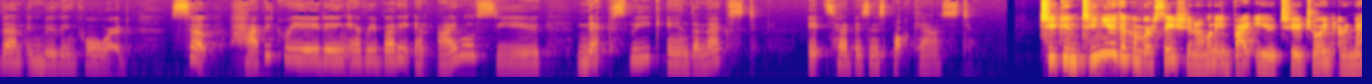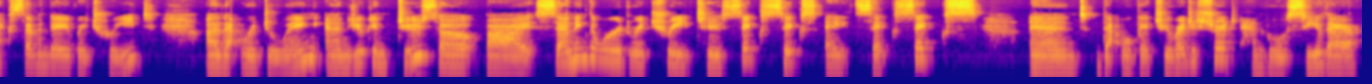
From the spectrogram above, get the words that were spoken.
them in moving forward. So, happy creating, everybody, and I will see you next week in the next It's Her Business podcast. To continue the conversation, I want to invite you to join our next seven day retreat uh, that we're doing. And you can do so by sending the word retreat to 66866, and that will get you registered. And we will see you there.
